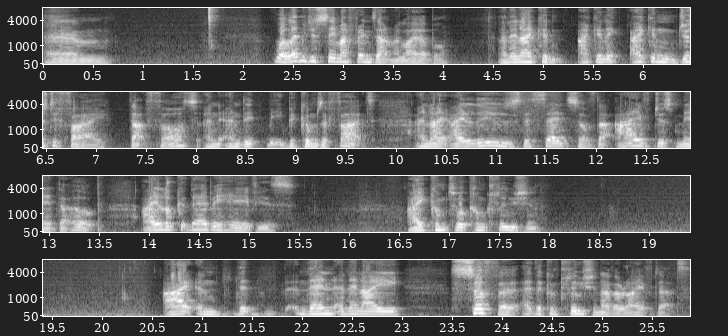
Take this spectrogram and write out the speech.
um, well, let me just say my friends aren't reliable, and then I can I can I can justify that thought, and and it, it becomes a fact, and I, I lose the sense of that I've just made that up. I look at their behaviours, I come to a conclusion. I and, th- and then and then I suffer at the conclusion I've arrived at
